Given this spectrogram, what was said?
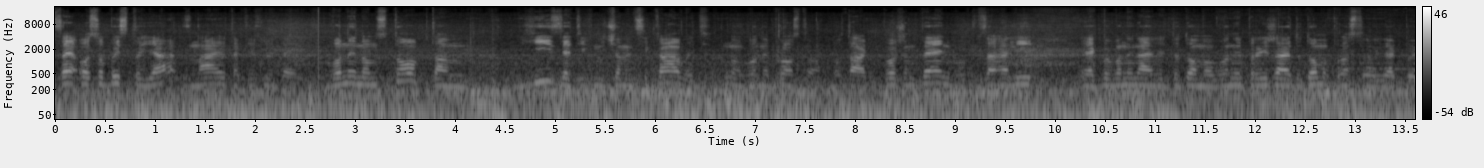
Це особисто я знаю таких людей. Вони нон-стоп там їздять, їх нічого не цікавить. Ну вони просто отак кожен день взагалі, якби вони навіть додому, вони приїжджають додому, просто якби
